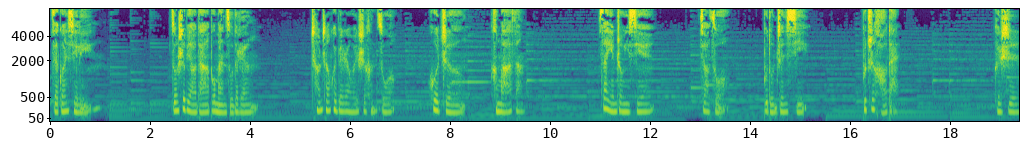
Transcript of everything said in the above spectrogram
在关系里。总是表达不满足的人，常常会被认为是很作，或者很麻烦。再严重一些，叫做不懂珍惜、不知好歹。可是，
